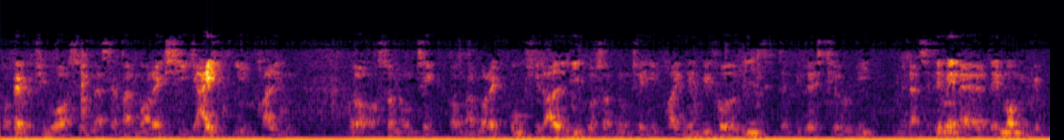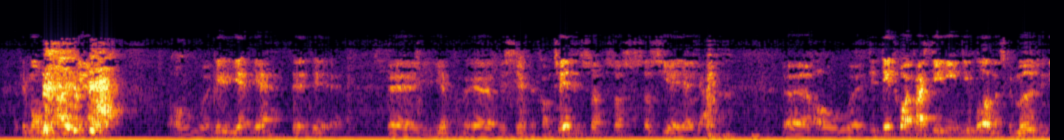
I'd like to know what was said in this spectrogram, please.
for 25 år siden, altså man måtte ikke sige jeg i en prædiken og, og sådan nogle ting, og man måtte ikke bruge sit eget liv og sådan nogle ting i en prædiken. Det har vi fået at vide, da vi læste teologi. Men altså, det mener jeg, det må man jo, det må man meget gerne. Og øh, det, ja, ja det, det, øh, ja, øh, hvis jeg kan komme til det, så, så, så siger jeg jeg. Øh, og øh, det, det tror jeg faktisk, det er en af de måder, man skal møde den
